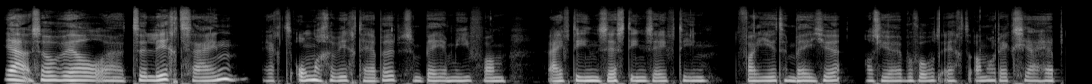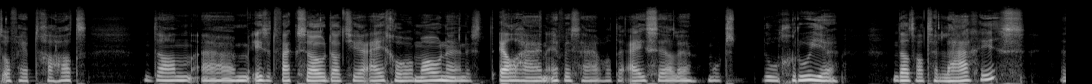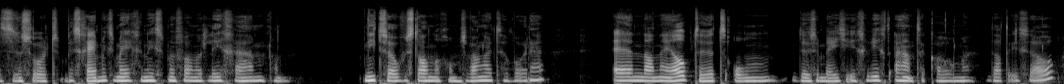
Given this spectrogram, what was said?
Ja, zowel uh, te licht zijn, echt ondergewicht hebben, dus een BMI van 15, 16, 17, varieert een beetje. Als je bijvoorbeeld echt anorexia hebt of hebt gehad, dan um, is het vaak zo dat je eigen hormonen, dus LH en FSH, wat de eicellen moet doen groeien, dat wat te laag is. Het is een soort beschermingsmechanisme van het lichaam, van niet zo verstandig om zwanger te worden. En dan helpt het om dus een beetje in gewicht aan te komen. Dat is zo.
